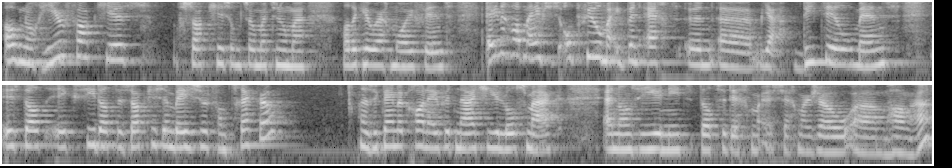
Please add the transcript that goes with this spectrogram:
Ook nog hier vakjes. of zakjes om het zo maar te noemen. Wat ik heel erg mooi vind. Het enige wat me eventjes opviel, maar ik ben echt een uh, ja, detail mens. Is dat ik zie dat de zakjes een beetje soort van trekken. Dus ik denk dat ik gewoon even het naadje hier losmaak. En dan zie je niet dat ze dicht, zeg maar zo um, hangen.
